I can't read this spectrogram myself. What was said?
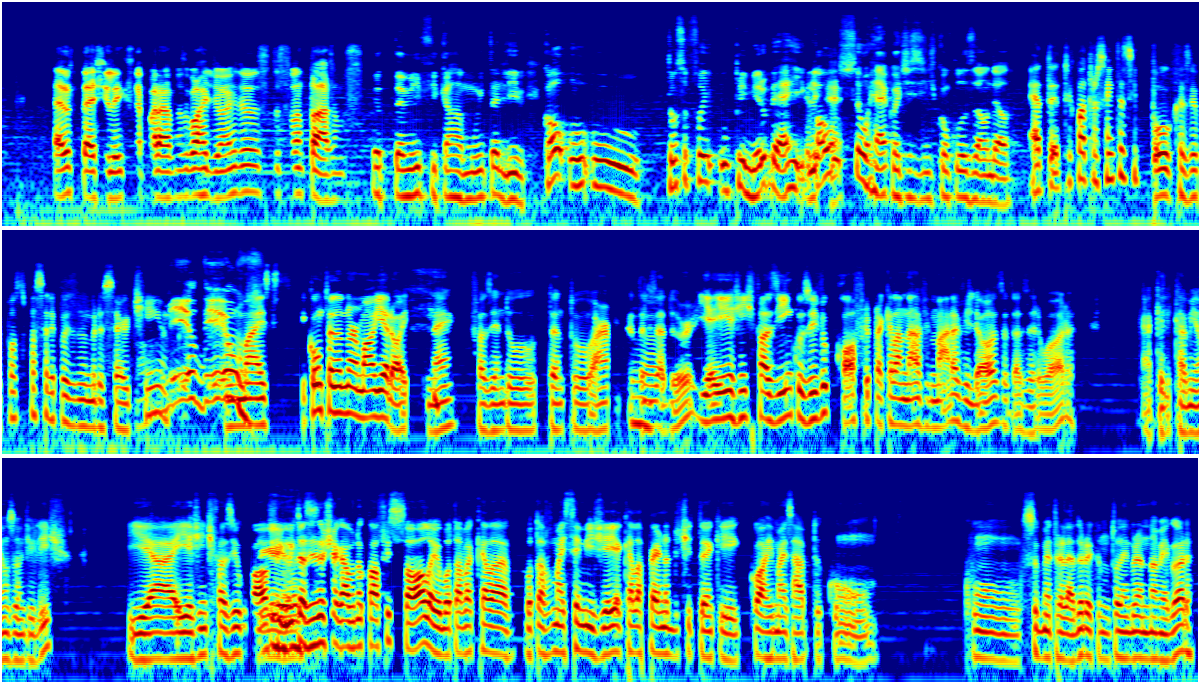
Era o teste ali que separava os guardiões dos, dos fantasmas. Eu também ficava muito livre. Qual o. o... Então você foi o primeiro BR. E Ele qual é- o seu recorde de conclusão dela? É, tem tem 400 e poucas, eu posso passar depois o número certinho. Meu Deus! Mas e contando normal e herói, né? Fazendo tanto arma Uhum. catalisador. E aí a gente fazia inclusive o cofre para aquela nave maravilhosa da Zero Hora, aquele caminhãozão de lixo. E aí a gente fazia o cofre. E É. muitas vezes eu chegava no cofre solo, eu botava aquela, botava uma SMG e aquela perna do Titã que corre mais rápido com com submetralhadora, que eu não tô lembrando o nome agora.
